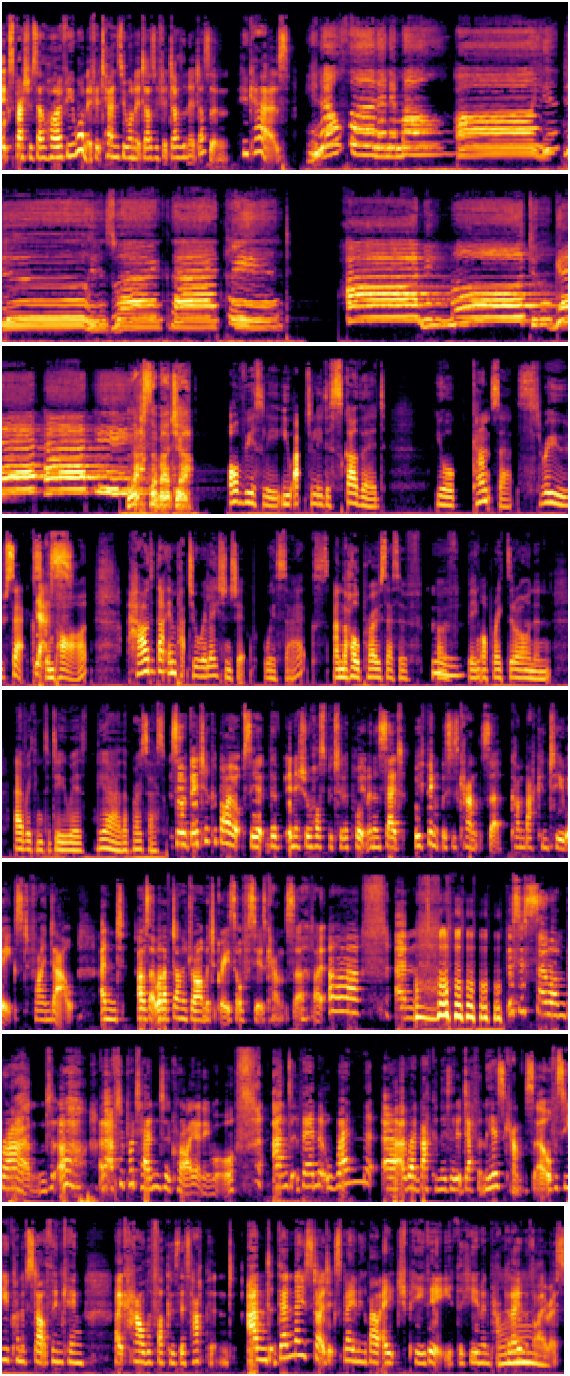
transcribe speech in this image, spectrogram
express yourself however you want. If it turns you on, it does. If it doesn't, it doesn't. Who cares? You're no fun anymore. All you do is work that get at That's. Obviously, you actually discovered your cancer through sex yes. in part. How did that impact your relationship with sex and the whole process of, mm. of being operated on and everything to do with yeah the process. So they took a biopsy at the initial hospital appointment and said we think this is cancer come back in two weeks to find out and i was like well i've done a drama degree so obviously it's cancer. Like ah and this is so on brand. Oh, i don't have to pretend to cry anymore. And then when uh, i went back and they said it definitely is cancer obviously you kind of start thinking like how the fuck has this happened? And then they started explaining about hpv the human papillomavirus. mm.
